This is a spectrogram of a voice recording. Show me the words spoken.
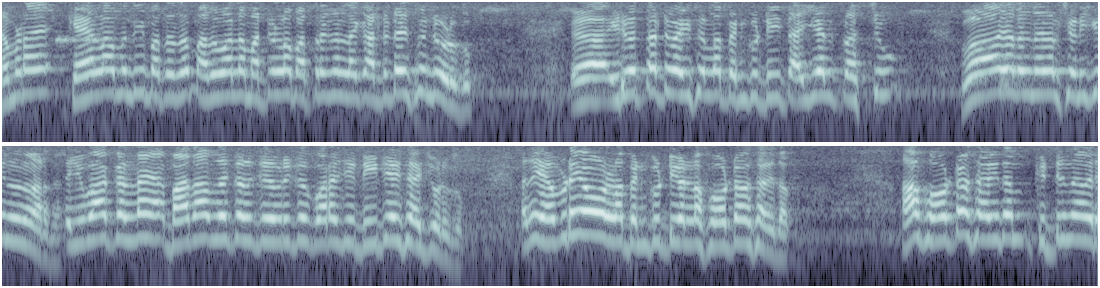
നമ്മുടെ കേരളമന്ത്രി പത്രത്തും അതുപോലെ മറ്റുള്ള പത്രങ്ങളിലേക്ക് അഡ്വർടൈസ്മെന്റ് കൊടുക്കും. ഇരുപത്തെട്ട് വയസ്സുള്ള പെൺകുട്ടി തയ്യൽ പ്ലസ് ടു വിവാഹാലോചനകൾ ക്ഷണിക്കുന്നു എന്ന് പറഞ്ഞു. യുവാക്കളുടെ മാതാപിതാക്കൾക്ക് ഇവർക്ക് കുറച്ച് ഡീറ്റെയിൽസ് അയച്ചു കൊടുക്കും. അത് എവിടെയോ ഉള്ള പെൺകുട്ടികളുടെ ഫോട്ടോ സഹിതം. ആ ഫോട്ടോ സഹിതം കിട്ടുന്നവർ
